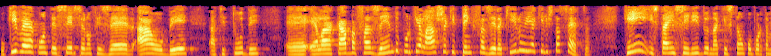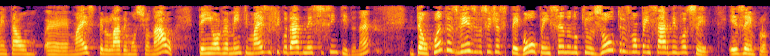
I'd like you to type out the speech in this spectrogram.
o que vai acontecer se eu não fizer A ou B atitude. É, ela acaba fazendo porque ela acha que tem que fazer aquilo e aquilo está certo. Quem está inserido na questão comportamental é, mais pelo lado emocional tem, obviamente, mais dificuldade nesse sentido, né? Então, quantas vezes você já se pegou pensando no que os outros vão pensar de você? Exemplo,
